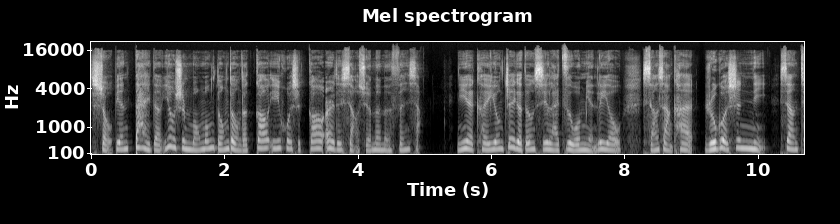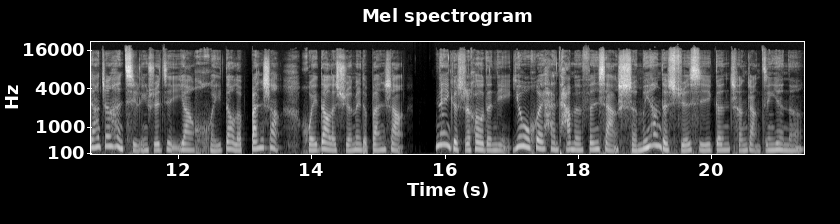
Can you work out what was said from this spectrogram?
手边带的又是懵懵懂懂的高一或是高二的小学妹们分享。你也可以用这个东西来自我勉励哦。想想看，如果是你像家珍和启灵学姐一样回到了班上，回到了学妹的班上，那个时候的你又会和他们分享什么样的学习跟成长经验呢？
